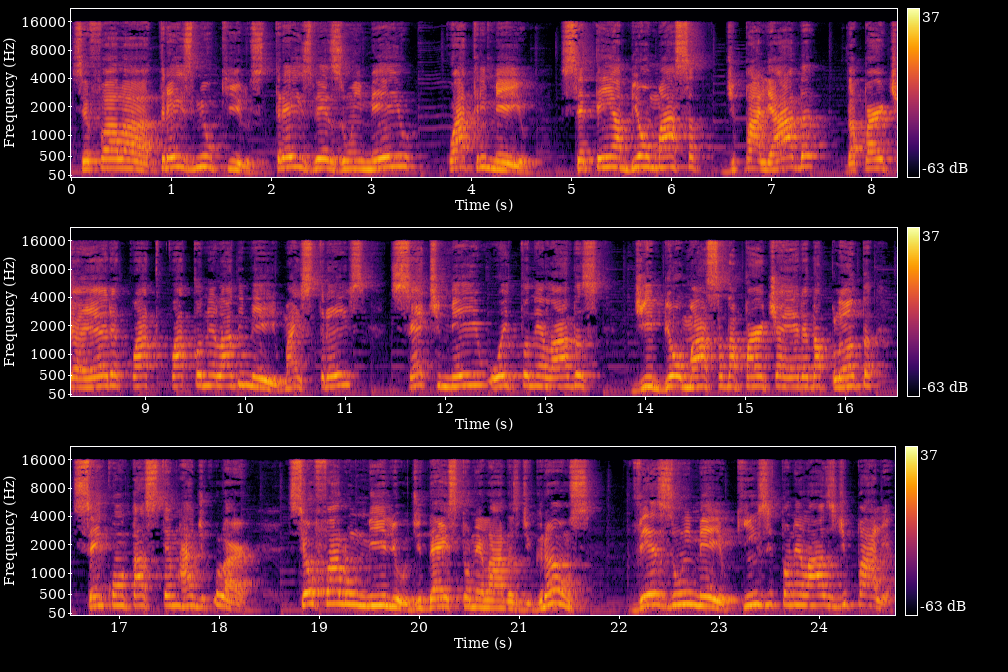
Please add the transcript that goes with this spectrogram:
Você fala 3 mil quilos, 3 vezes 1,5, 4,5. Você tem a biomassa de palhada da parte aérea, 4, 4 toneladas e meio, mais 3, 7,5, 8 toneladas de biomassa da parte aérea da planta, sem contar sistema radicular. Se eu falo um milho de 10 toneladas de grãos, vezes 1,5, 15 toneladas de palha,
